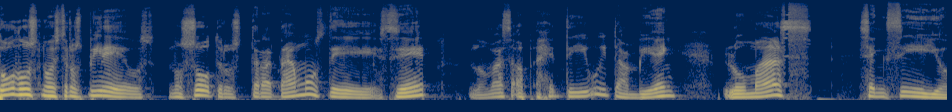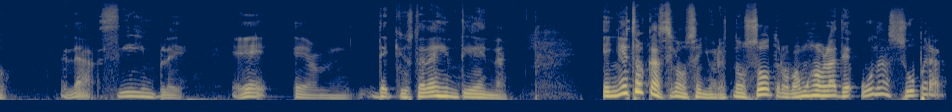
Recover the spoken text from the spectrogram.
todos nuestros videos, nosotros tratamos de ser lo más objetivo y también lo más sencillo, ¿verdad? Simple, eh, em, de que ustedes entiendan. En esta ocasión, señores, nosotros vamos a hablar de una super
